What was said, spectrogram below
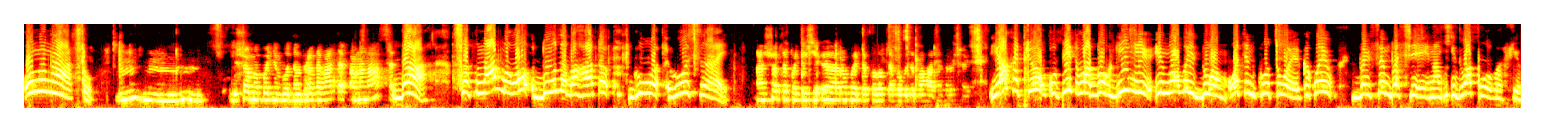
ананасу. Угу. І що ми потім будемо продавати ананаси? Да, щоб нам було дуже багато гусей. А що ти хочеш е, робити, коли в тебе буде багато грошей? Я хочу купить Lamborghini и новый дом, очень крутой, какой с большим бассейном и два поверхи.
